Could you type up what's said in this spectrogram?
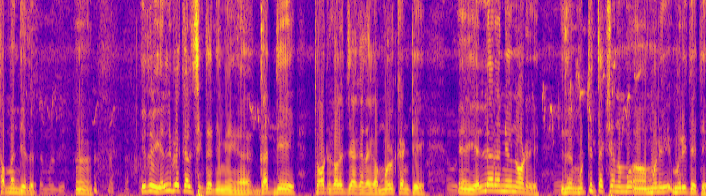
ಸಂಬಂಧ ಇದು. ಹ್ಞೂ ಇದು ಎಲ್ಲಿ ಬೇಕಲ್ಲಿ ಸಿಗ್ತೈತೆ ನಿಮಗೆ. ಗದ್ದೆ ತೋಟಗಳ ಜಾಗದಾಗ ಮುಳ್ಕಂಟಿ ಎಲ್ಲಾರ ನೀವು ನೋಡ್ರಿ. ಇದನ್ನು ಮುಟ್ಟಿದ ತಕ್ಷಣ ಮುನಿ ಮುರಿ ಮುರಿತೈತಿ.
